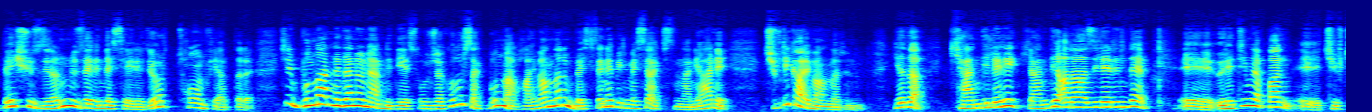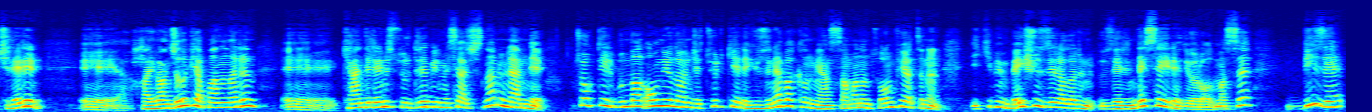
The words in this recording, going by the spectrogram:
2500 liranın üzerinde seyrediyor ton fiyatları. Şimdi bunlar neden önemli diye soracak olursak bunlar hayvanların beslenebilmesi açısından yani çiftlik hayvanlarının ya da kendileri kendi arazilerinde e, üretim yapan e, çiftçilerin e, hayvancılık yapanların e, kendilerini sürdürebilmesi açısından önemli. Çok değil bundan 10 yıl önce Türkiye'de yüzüne bakılmayan samanın ton fiyatının 2500 liraların üzerinde seyrediyor olması bize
